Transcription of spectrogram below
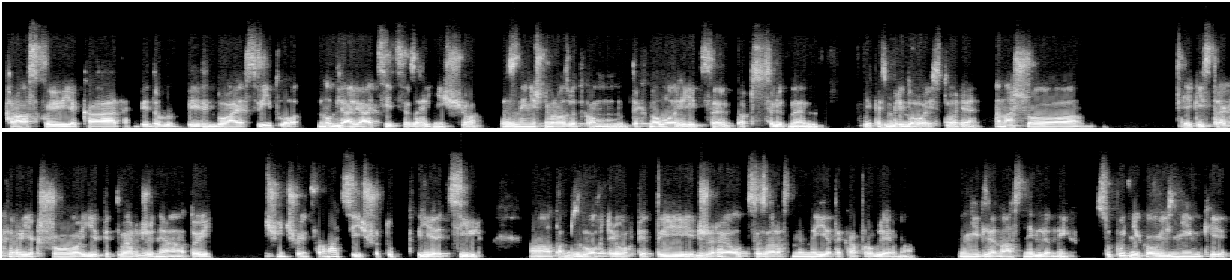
краскою, яка так відбиває світло, ну для авіації це взагалі ніщо. З нинішнім розвитком технологій це абсолютно якась брідова історія. А на що якийсь трекер, якщо є підтвердження тої чи іншої інформації, що тут є ціль, а там з двох, трьох, п'яти джерел, це зараз не, не є така проблема ні для нас, ні для них. Супутникові знімки,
